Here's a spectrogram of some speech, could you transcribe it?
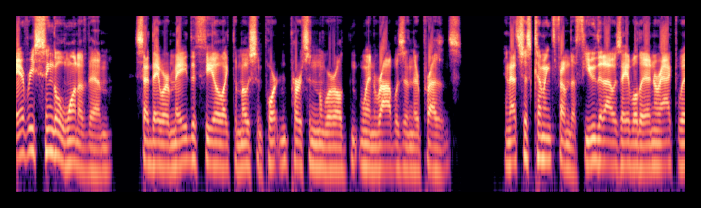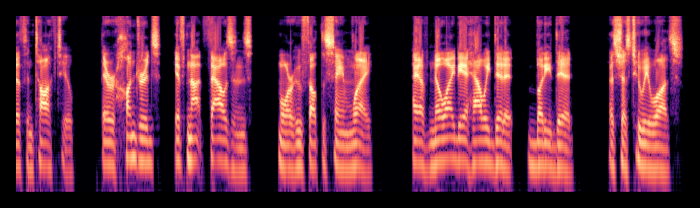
Every single one of them said they were made to feel like the most important person in the world when Rob was in their presence. And that's just coming from the few that I was able to interact with and talk to. There were hundreds, if not thousands, more who felt the same way. I have no idea how he did it, but he did. That's just who he was.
